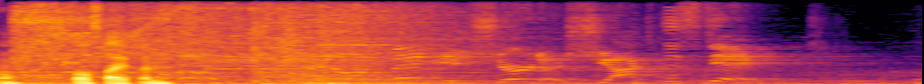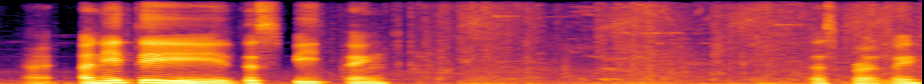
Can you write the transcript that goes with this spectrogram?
Oh, Soul Siphon. Alright, I need the the speed thing. Desperately.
